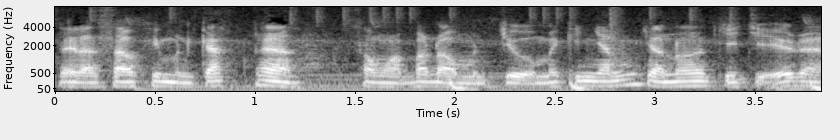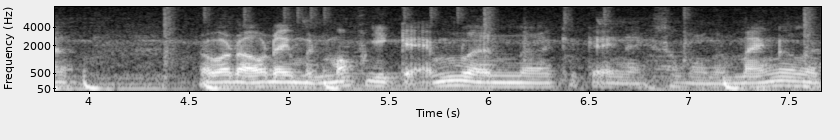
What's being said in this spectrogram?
Đây là sau khi mình cắt ha. Xong rồi bắt đầu mình chừa mấy cái nhánh cho nó chỉ chỉ ra. Rồi bắt đầu ở đây mình móc dây kẽm lên à, cái cây này, xong rồi mình máng nó lên.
